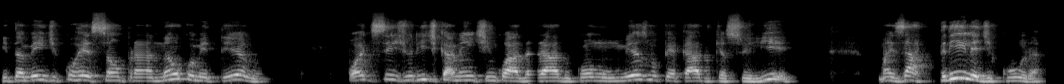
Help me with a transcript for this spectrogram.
e também de correção para não cometê-lo, pode ser juridicamente enquadrado como o mesmo pecado que a Sueli, mas a trilha de cura,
